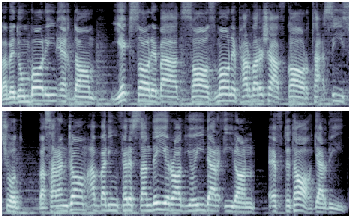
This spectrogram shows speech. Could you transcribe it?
و به دنبال این اقدام یک سال بعد سازمان پرورش افکار تأسیس شد و سرانجام اولین فرستنده رادیویی در ایران افتتاح گردید.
